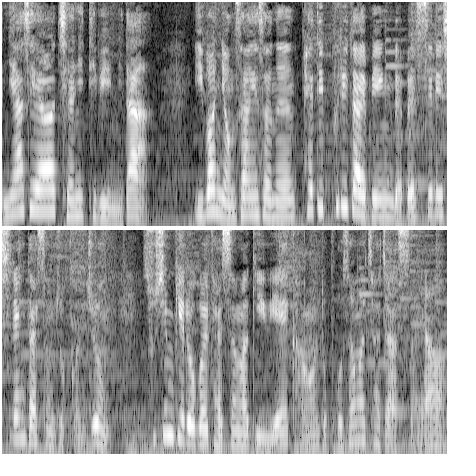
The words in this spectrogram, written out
안녕하세요. 지안이TV입니다. 이번 영상에서는 패디 프리다이빙 레벨 3 실행 달성 조건 중 수심 기록을 달성하기 위해 강원도 고성을 찾아왔어요.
